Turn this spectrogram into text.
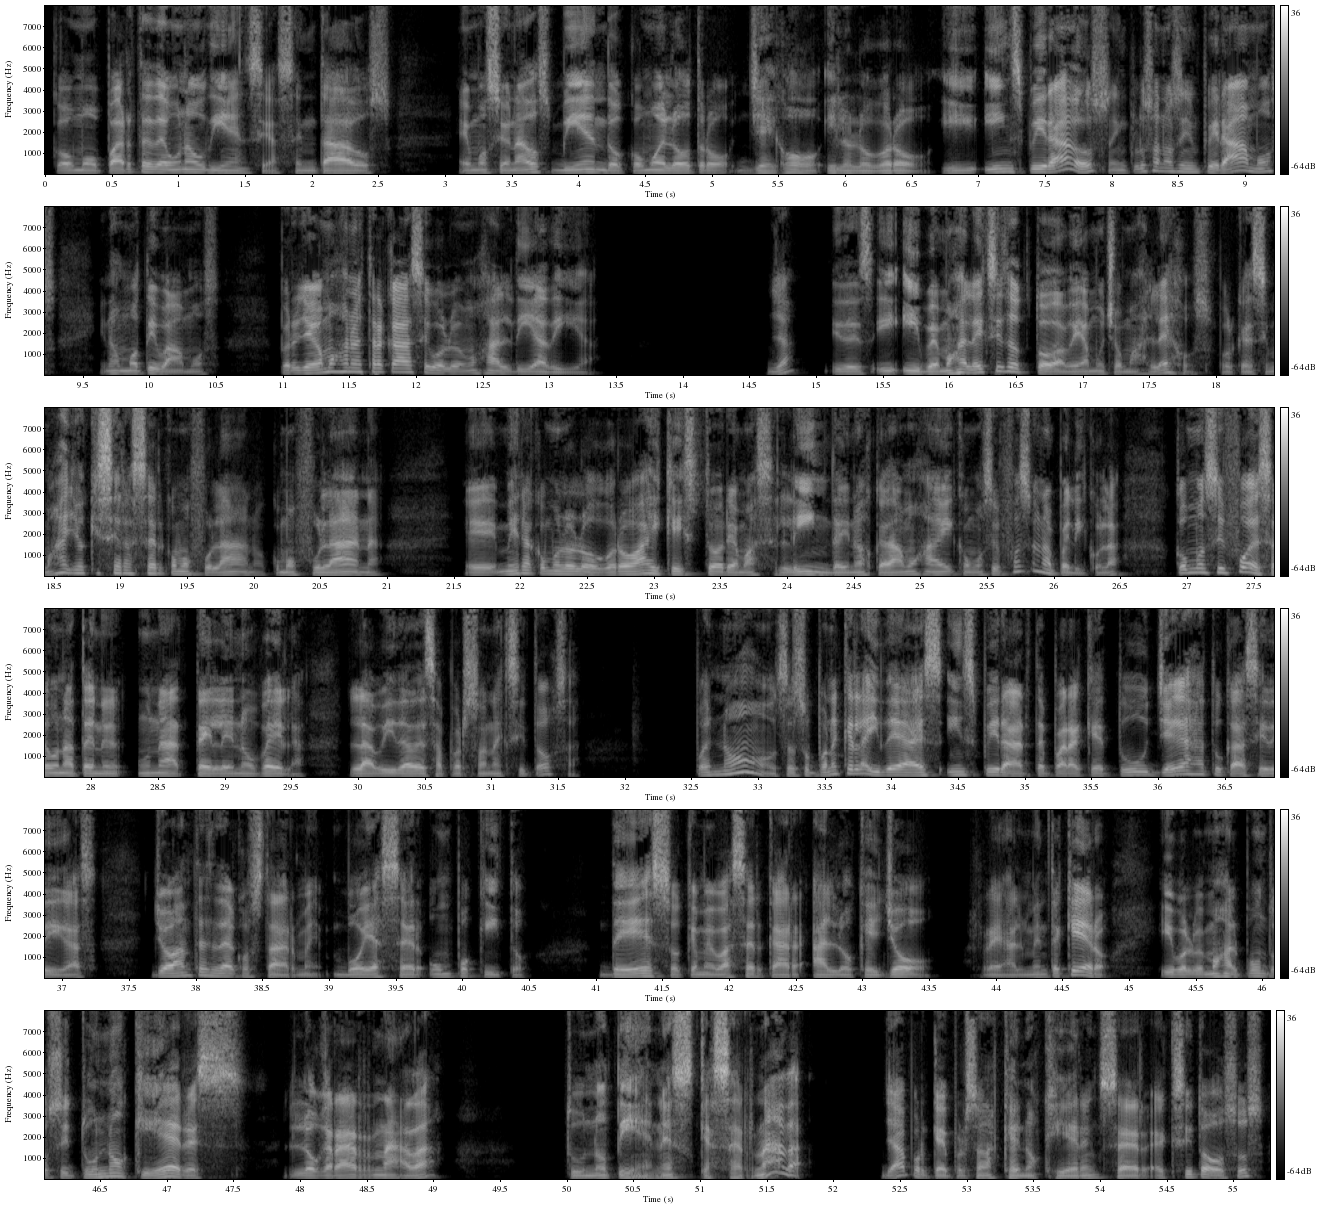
como parte de una audiencia sentados emocionados viendo cómo el otro llegó y lo logró. Y inspirados, incluso nos inspiramos y nos motivamos. Pero llegamos a nuestra casa y volvemos al día a día. ¿Ya? Y, y, vemos el éxito todavía mucho más lejos, porque decimos, ay, yo quisiera ser como fulano, como fulana. Eh, mira cómo lo logró, ay, qué historia más linda. Y nos quedamos ahí como si fuese una película, como si fuese una, una telenovela, la vida de esa persona exitosa. Pues no, se supone que la idea es inspirarte para que tú llegues a tu casa y digas, yo antes de acostarme voy a hacer un poquito de eso que me va a acercar a lo que yo realmente quiero. Y volvemos al punto, si tú no quieres lograr nada, tú no tienes que hacer nada. Ya, porque hay personas que no quieren ser exitosos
